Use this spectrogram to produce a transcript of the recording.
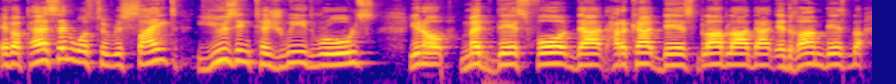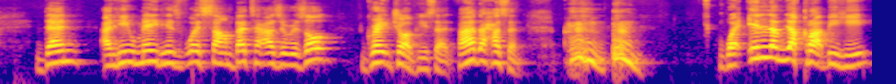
if a person was to recite using tajweed rules you know, mad this, for that, harakat this, blah blah that, idgham this, blah. Then, and he made his voice sound better as a result. Great job, he said. فهذا حسن. وإن لم يقرأ به,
